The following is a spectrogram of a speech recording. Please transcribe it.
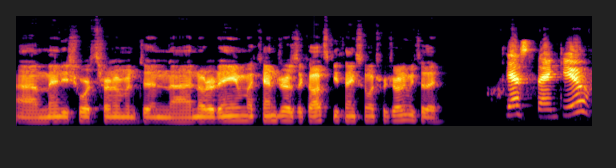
um, Mandi Schwartz tournament in uh, Notre Dame. Kendra Zuchotzki, thanks so much for joining me today. Yes, thank you.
